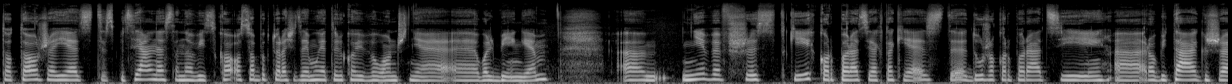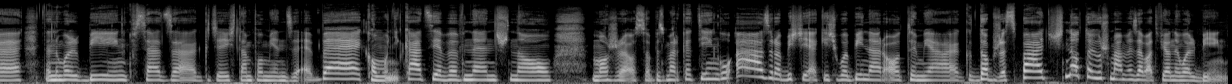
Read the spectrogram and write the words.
to to, że jest specjalne stanowisko osoby, która się zajmuje tylko i wyłącznie e, well-beingiem. Nie we wszystkich korporacjach tak jest. Dużo korporacji e, robi tak, że ten well-being wsadza gdzieś tam pomiędzy EB, komunikację wewnętrzną, może osoby z marketingu, a zrobiście jakiś webinar o tym, jak dobrze spać, no to już mamy załatwiony well-being.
